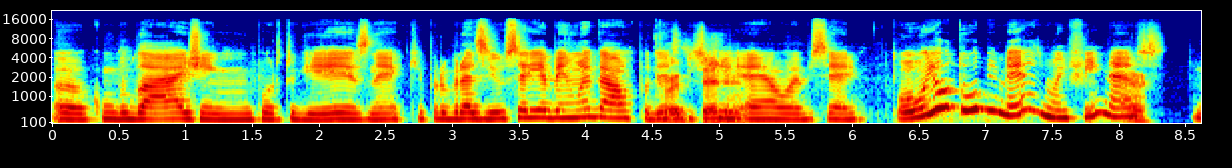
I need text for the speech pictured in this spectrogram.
ah, com dublagem em português, né? Que pro Brasil seria bem legal poder A websérie, assistir. né? É, a websérie. Ou o YouTube mesmo, enfim, né? É.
